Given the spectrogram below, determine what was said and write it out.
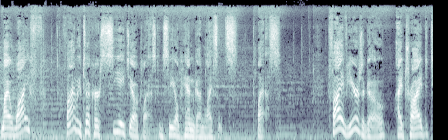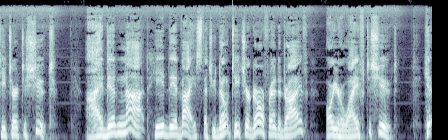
My wife finally took her CHL class, concealed handgun license class. Five years ago, I tried to teach her to shoot. I did not heed the advice that you don't teach your girlfriend to drive or your wife to shoot. It,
